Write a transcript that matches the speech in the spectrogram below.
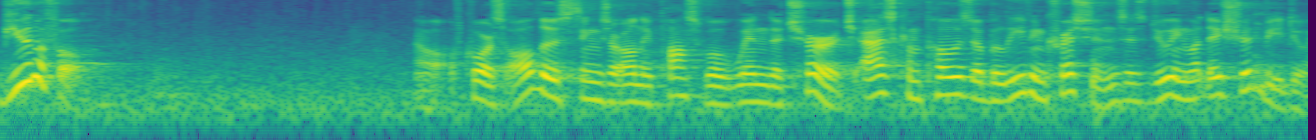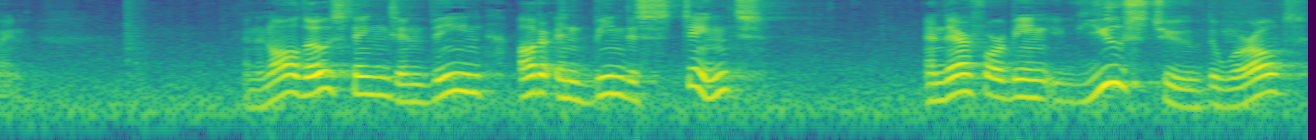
beautiful. Now, of course, all those things are only possible when the church, as composed of believing Christians, is doing what they should be doing. And in all those things, in being utter and being distinct, and therefore being used to the world,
